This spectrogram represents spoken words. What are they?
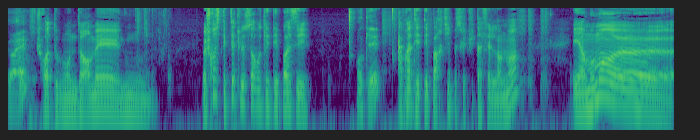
Ouais. Je crois que tout le monde dormait. Nous. Bah, je crois que c'était peut-être le soir où t'étais passé. Ok. Après, t'étais parti parce que tu t'as fait le lendemain. Et à un moment, euh,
